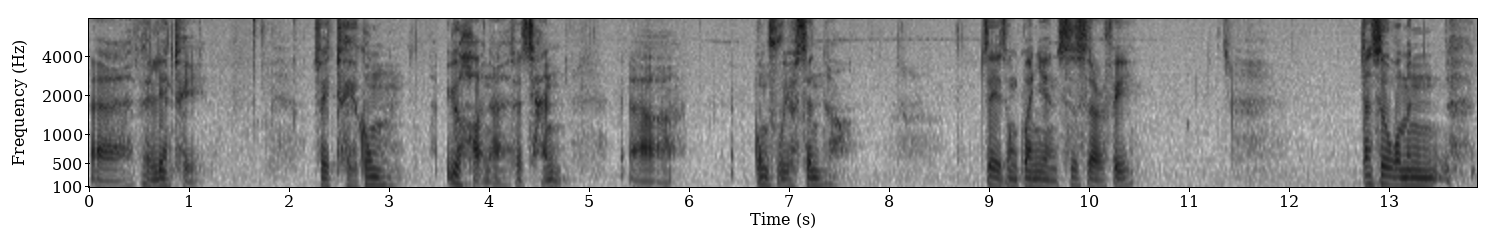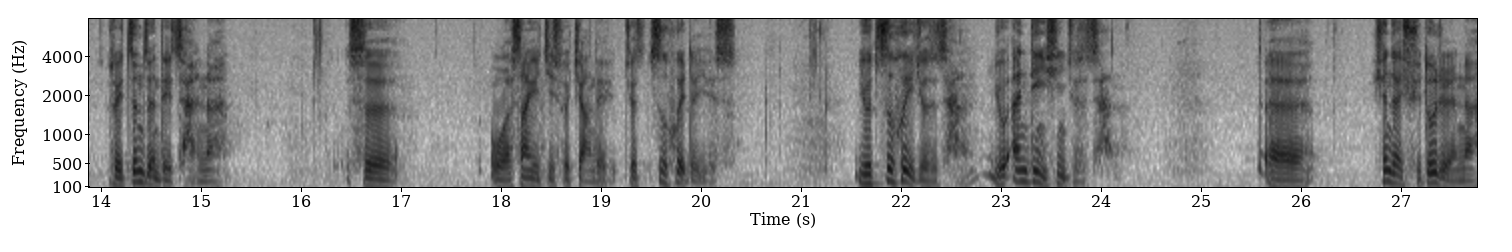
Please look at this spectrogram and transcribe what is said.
呃，练腿，所以腿功越好呢，是禅啊、呃、功夫越深啊。这种观念似是而非。但是我们所以真正的禅呢，是我上一集所讲的，就是智慧的意思。有智慧就是禅，有安定性就是禅。呃，现在许多的人呢，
